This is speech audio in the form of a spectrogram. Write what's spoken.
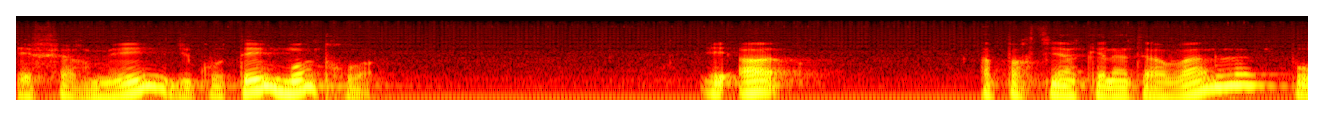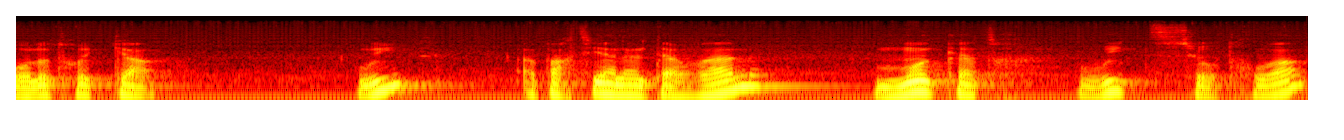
et fermé du côté moins 3. Et A appartient à quel intervalle Pour l'autre cas, oui, appartient à l'intervalle moins 4, 8 sur 3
